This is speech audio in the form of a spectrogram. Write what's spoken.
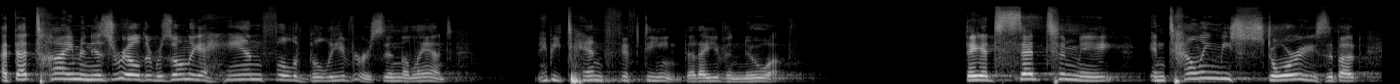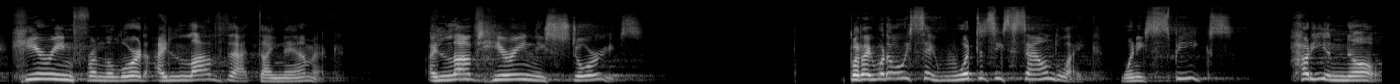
At that time in Israel, there was only a handful of believers in the land, maybe 10, 15 that I even knew of. They had said to me, in telling me stories about hearing from the Lord, I love that dynamic. I loved hearing these stories. But I would always say, what does he sound like when he speaks? How do you know?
